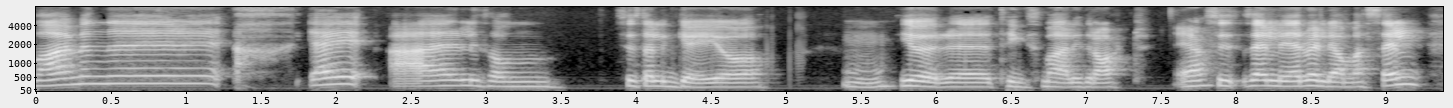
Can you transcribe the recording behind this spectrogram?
Nei, men eh, jeg er litt sånn Syns det er litt gøy å mm. gjøre ting som er litt rart. Ja. Så jeg ler veldig av meg selv.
